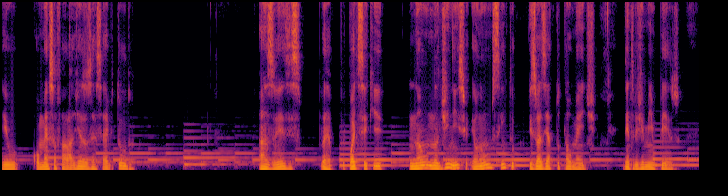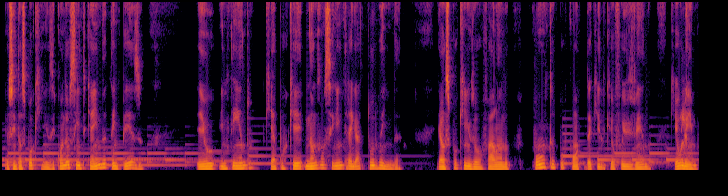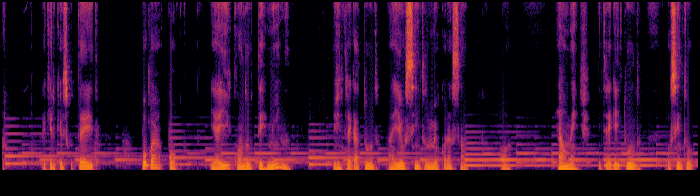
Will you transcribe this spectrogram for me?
eu começo a falar, Jesus recebe tudo, às vezes é, pode ser que não no de início eu não sinto esvaziar totalmente dentro de mim o peso. Eu sinto aos pouquinhos e quando eu sinto que ainda tem peso, eu entendo que é porque não consegui entregar tudo ainda. E aos pouquinhos eu vou falando ponto por ponto daquilo que eu fui vivendo, que eu lembro, daquilo que eu escutei, pouco a pouco. E aí, quando termina de entregar tudo, aí eu sinto no meu coração, ó, realmente entreguei tudo. Eu sinto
